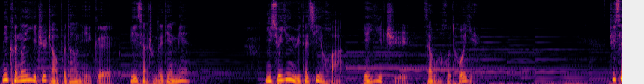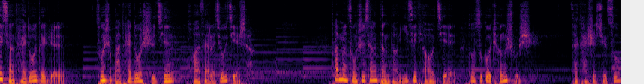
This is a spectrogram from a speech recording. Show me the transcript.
你可能一直找不到那个理想中的店面，你学英语的计划也一直在往后拖延。这些想太多的人，总是把太多时间花在了纠结上。他们总是想等到一切条件都足够成熟时，才开始去做。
